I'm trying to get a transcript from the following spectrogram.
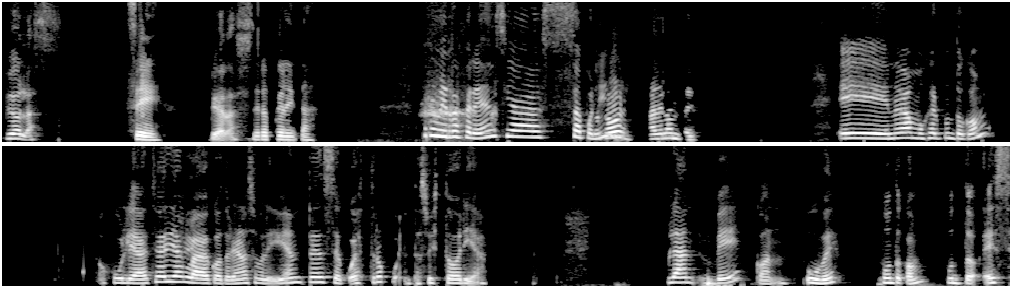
violas. Sí. Violas. De los piolitas. Pero mi referencia es Zapolín. adelante. Eh, nuevamujer.com. Julia Cheriak, la ecuatoriana sobreviviente, secuestro, cuenta su historia. Plan B con v.com.es.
